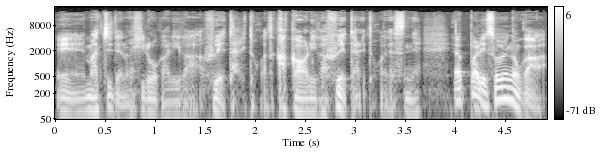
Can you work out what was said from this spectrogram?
えー、街での広がりが増えたりとか関わりが増えたりとかですねやっぱりそういうのが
